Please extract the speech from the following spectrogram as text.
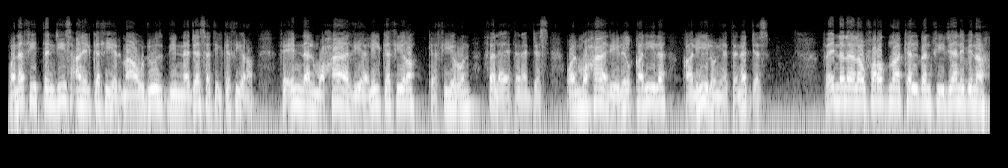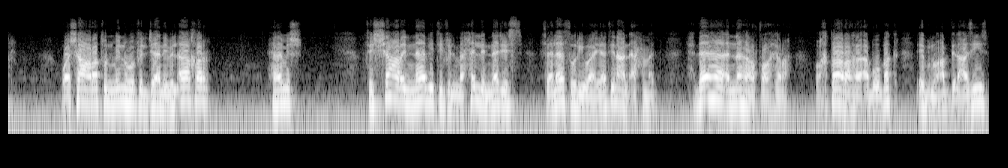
ونفي التنجيس عن الكثير مع وجود النجاسة الكثيرة فإن المحاذي للكثيرة كثير فلا يتنجس والمحاذي للقليلة قليل يتنجس. فإننا لو فرضنا كلبا في جانب نهر وشعرة منه في الجانب الآخر هامش في الشعر النابت في المحل النجس ثلاث روايات عن أحمد إحداها أنها طاهرة واختارها أبو بكر ابن عبد العزيز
